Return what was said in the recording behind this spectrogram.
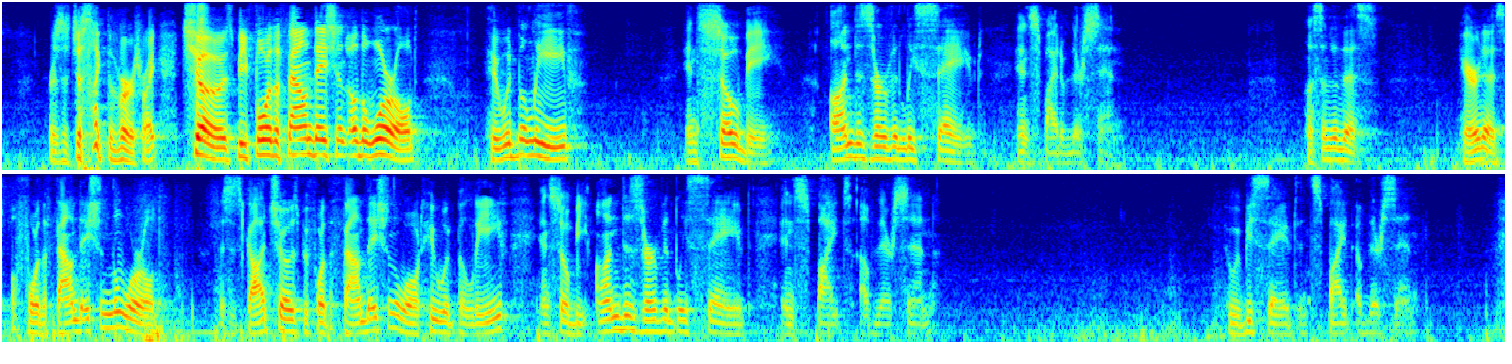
this is just like the verse, right? Chose before the foundation of the world who would believe and so be undeservedly saved in spite of their sin. Listen to this. Here it is. Before the foundation of the world, this is God chose before the foundation of the world who would believe and so be undeservedly saved in spite of their sin. Who would be saved in spite of their sin.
